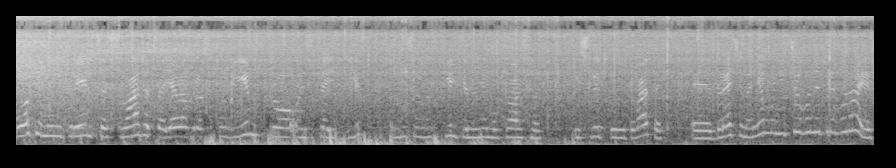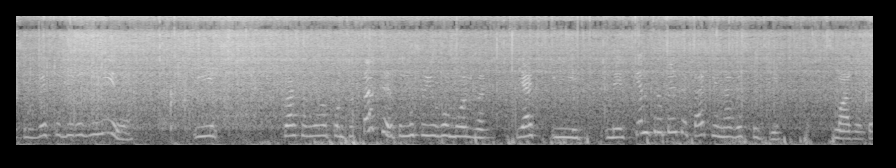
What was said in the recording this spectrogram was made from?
Поки мої крильця смажаться, я вам розповім про ось цей диск, тому що наскільки на ньому класно і швидко готувати. Е, До речі, на ньому нічого не пригорає, щоб ви собі розуміли. І класна в нього комплектація, тому що його можна як і низьким зробити, так і на висоті смажити.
